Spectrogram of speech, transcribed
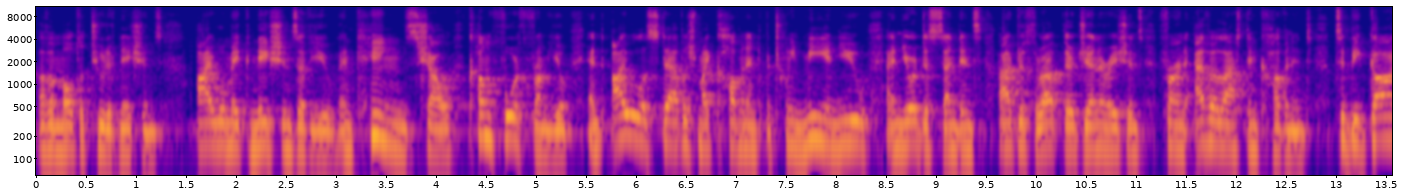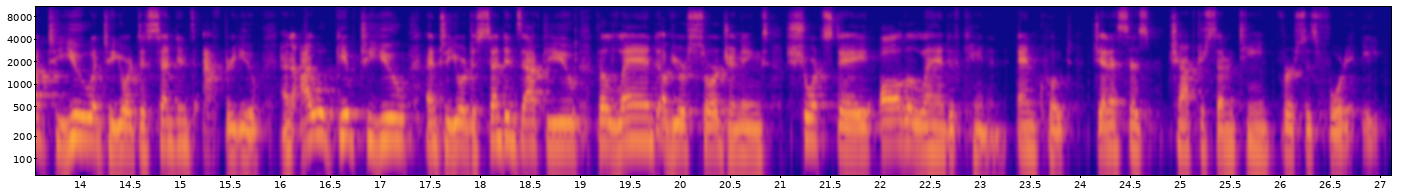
of a multitude of nations. I will make nations of you, and kings shall come forth from you, and I will establish my covenant between me and you and your descendants after throughout their generations for an everlasting covenant, to be God to you and to your descendants after you. And I will give to you and to your descendants after you the land of your sojournings, short stay, all the land of Canaan. End quote. Genesis chapter 17, verses 4 to 8.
